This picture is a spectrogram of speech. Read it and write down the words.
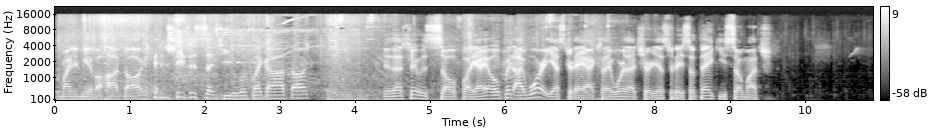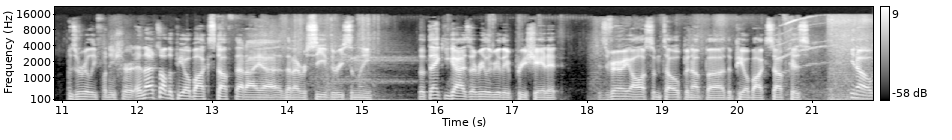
reminded me of a hot dog and she just said you look like a hot dog Dude, that shit was so funny. I opened, I wore it yesterday. Actually, I wore that shirt yesterday. So thank you so much. It was a really funny shirt, and that's all the PO box stuff that I uh, that I received recently. So thank you guys. I really really appreciate it. It's very awesome to open up uh, the PO box stuff because, you know,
